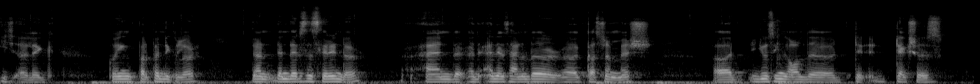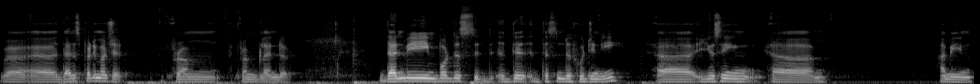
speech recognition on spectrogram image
each uh, like going perpendicular. Then then there's a cylinder and and, and there's another uh, custom mesh uh, using all the textures. Uh, uh, that is pretty much it from from blender then we import this this into houdini using um, i mean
